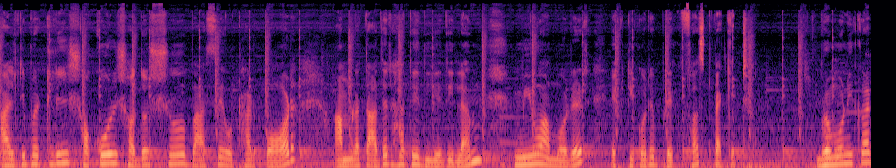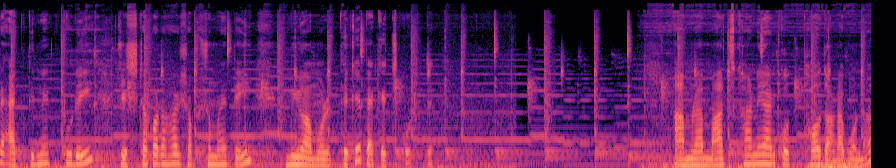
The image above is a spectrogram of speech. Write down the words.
আলটিমেটলি সকল সদস্য বাসে ওঠার পর আমরা তাদের হাতে দিয়ে দিলাম মিও আমরের একটি করে ব্রেকফাস্ট প্যাকেট ভ্রমণিকার একদিনের ট্যুরেই চেষ্টা করা হয় সবসময়তেই মিও আমরের থেকে প্যাকেজ করতে। আমরা মাঝখানে আর কোথাও দাঁড়াবো না,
